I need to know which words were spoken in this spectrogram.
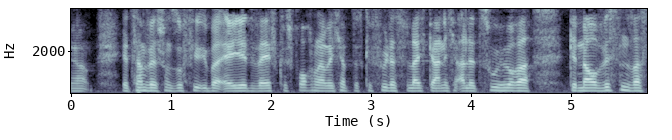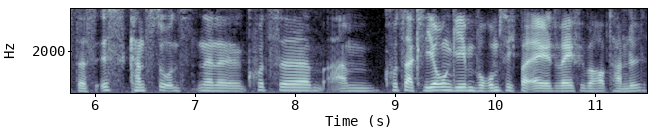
Ja, jetzt haben wir schon so viel über Elliott Wave gesprochen, aber ich habe das Gefühl, dass vielleicht gar nicht alle Zuhörer genau wissen, was das ist. Kannst du uns eine kurze, ähm, kurze Erklärung geben, worum es sich bei Elliott Wave überhaupt handelt?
